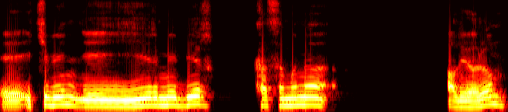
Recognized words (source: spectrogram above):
E, 2021 Kasım'ını alıyorum.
